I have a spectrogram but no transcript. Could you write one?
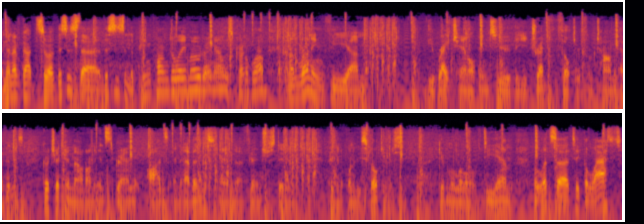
And then I've got so this is the this is in the ping pong delay mode right now. This Chronoblob, and I'm running the um, the right channel into the Dreadful filter from Tom Evans. Go check him out on Instagram at Odds and Evans, and uh, if you're interested in picking up one of these filters, uh, give him a little DM. But let's uh, take the last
